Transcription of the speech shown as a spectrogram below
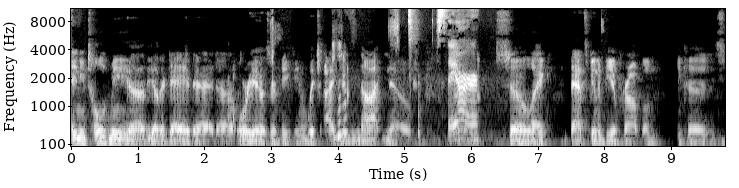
and you told me uh, the other day that uh, Oreos are vegan, which I did not know. they are. So like that's going to be a problem because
